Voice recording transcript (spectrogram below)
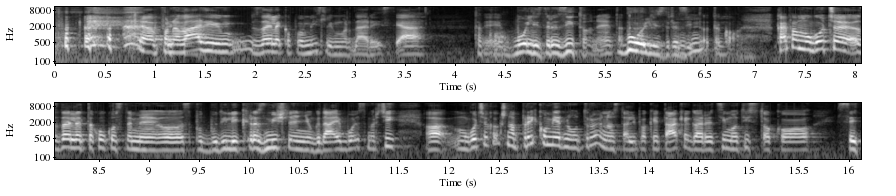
ja, ponavadi, zdaj le, ko pomislim, morda res, ja, Tako. Bolj izrazito. Ne, bolj izrazito. Mhm. tako, ja. Kaj pa mogoče, zdaj le tako, ko ste me uh, spodbudili k razmišljanju, kdaj bolj smrči, uh, mogoče kakšna prekomerna utrujenost ali pa kaj takega, recimo tisto, ko se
